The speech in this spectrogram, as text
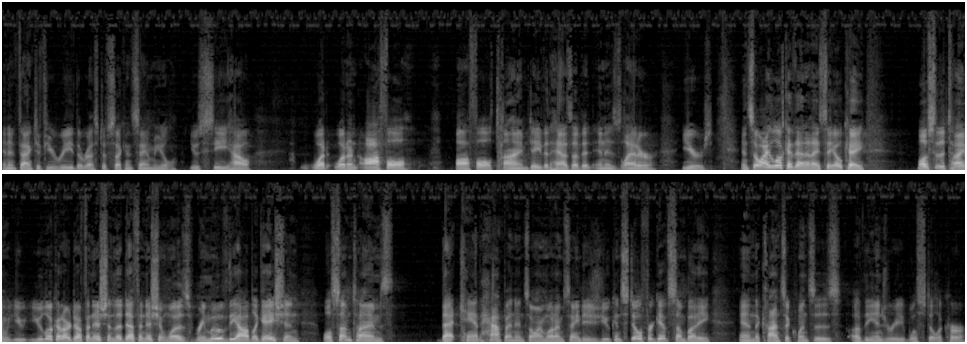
And in fact, if you read the rest of 2 Samuel, you see how what, what an awful, awful time David has of it in his latter years. And so I look at that and I say, okay, most of the time you, you look at our definition, the definition was remove the obligation. Well, sometimes that can't happen. And so I'm, what I'm saying to you is you can still forgive somebody, and the consequences of the injury will still occur.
